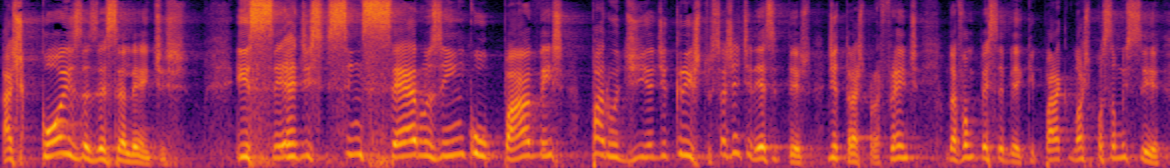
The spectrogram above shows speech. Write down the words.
as coisas excelentes e serdes sinceros e inculpáveis para o dia de Cristo. Se a gente ler esse texto de trás para frente, nós vamos perceber que para que nós possamos ser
